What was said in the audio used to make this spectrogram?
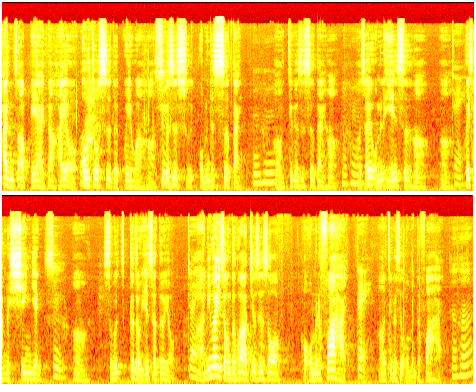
按照北海道还有欧洲式的规划哈，这个是属我们的色带，嗯哼，哦，这个是色带哈，嗯哼，所以我们的颜色哈啊，对，非常的鲜艳，是，哦，什么各种颜色都有，对。啊，另外一种的话就是说，我们的花海，对，啊，这个是我们的花海，嗯哼，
